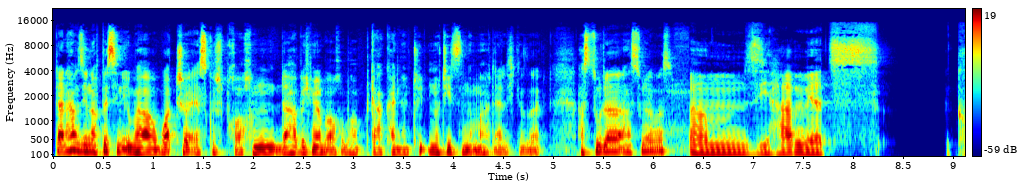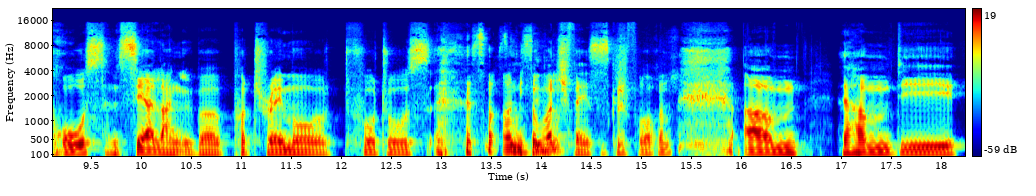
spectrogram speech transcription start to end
Dann haben sie noch ein bisschen über WatchOS gesprochen. Da habe ich mir aber auch überhaupt gar keine Notizen gemacht, ehrlich gesagt. Hast du da, hast du da was? Ähm, sie haben jetzt groß, sehr lang über Portrait Mode Fotos und über Watchfaces gesprochen. Ähm, wir haben die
